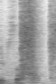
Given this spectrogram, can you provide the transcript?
çift sağlam.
